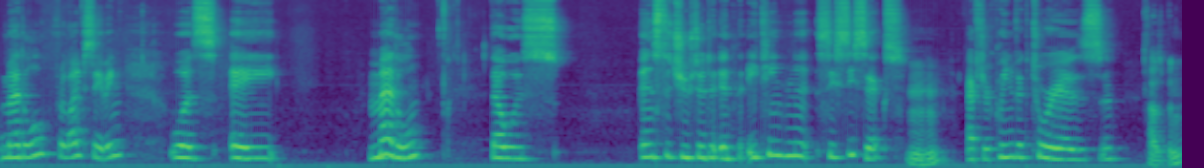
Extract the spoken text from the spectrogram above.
Medal for life saving was a medal that was instituted in 1866 hmm after Queen Victoria's Husband.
